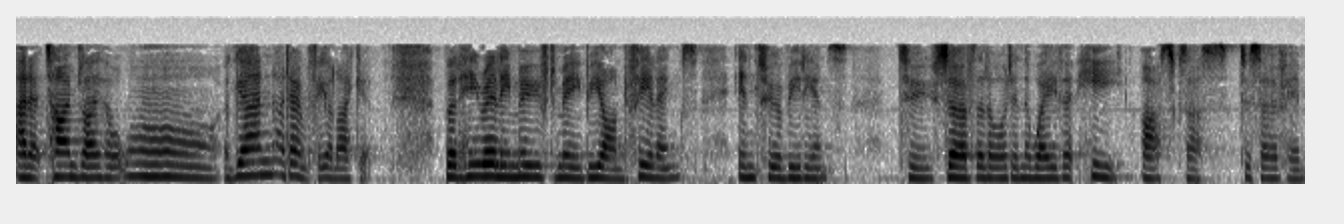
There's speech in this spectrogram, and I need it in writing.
And at times I thought, oh, again, I don't feel like it. But he really moved me beyond feelings into obedience to serve the Lord in the way that He asks us to serve Him,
